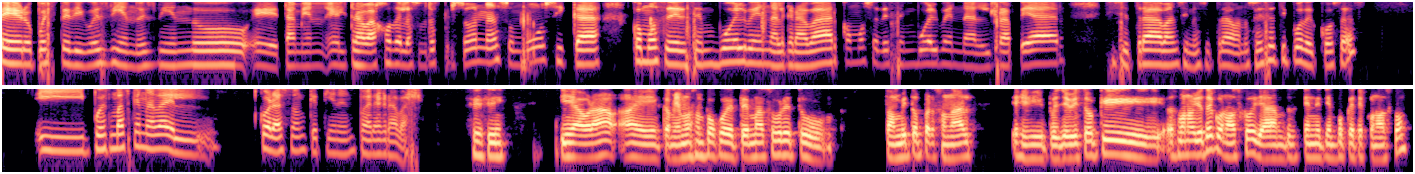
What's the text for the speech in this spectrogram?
pero pues te digo, es viendo, es viendo eh, también el trabajo de las otras personas, su música, cómo se desenvuelven al grabar, cómo se desenvuelven al rapear, si se traban, si no se traban, o sea, ese tipo de cosas. Y pues más que nada el corazón que tienen para grabar. Sí, sí. Y ahora eh, cambiamos un poco de tema sobre tu ámbito personal, eh, pues yo he visto que, bueno, yo te conozco, ya pues, tiene tiempo que te conozco,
